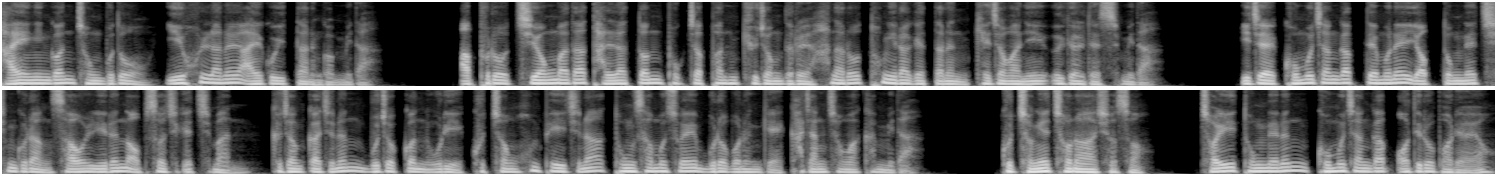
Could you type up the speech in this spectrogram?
다행인 건 정부도 이 혼란을 알고 있다는 겁니다. 앞으로 지역마다 달랐던 복잡한 규정들을 하나로 통일하겠다는 개정안이 의결됐습니다. 이제 고무장갑 때문에 옆 동네 친구랑 싸울 일은 없어지겠지만 그 전까지는 무조건 우리 구청 홈페이지나 동사무소에 물어보는 게 가장 정확합니다. 구청에 전화하셔서 저희 동네는 고무장갑 어디로 버려요?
